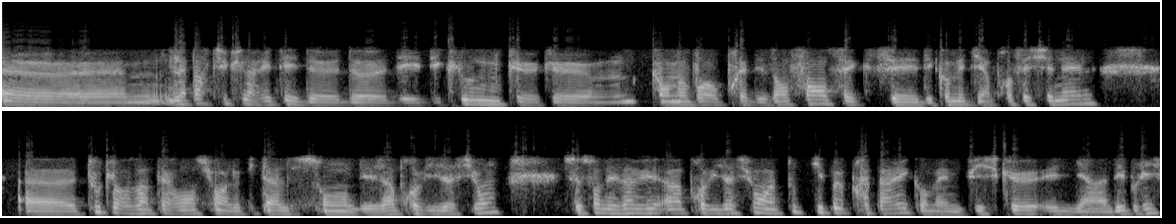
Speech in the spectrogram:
Euh, la particularité de, de- des, clowns qu'on envoie auprès des enfants, c'est que c'est des comédiens professionnels. Euh, toutes leurs interventions à l'hôpital sont des improvisations. Ce sont des improvisations un tout petit peu préparées quand même, puisqu'il y a un débrief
